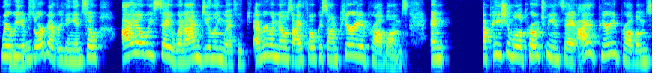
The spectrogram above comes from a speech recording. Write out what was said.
where we mm-hmm. absorb everything. And so I always say when I'm dealing with, like everyone knows I focus on period problems. And a patient will approach me and say, I have period problems.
